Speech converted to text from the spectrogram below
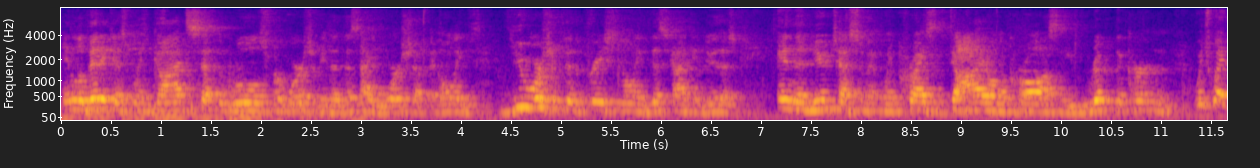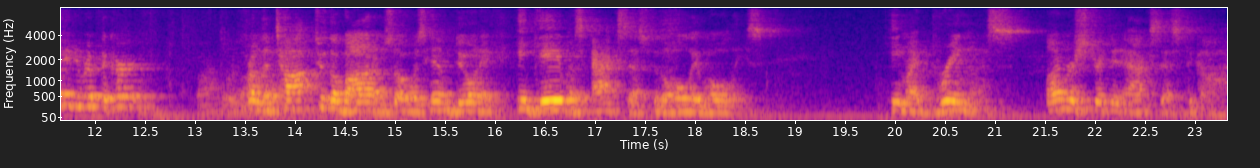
In Leviticus, when God set the rules for worship, he said, This is how you worship, and only you worship through the priest, and only this guy can do this. In the New Testament, when Christ died on the cross and he ripped the curtain, which way did he rip the curtain? From the top to the bottom, so it was him doing it. He gave us access to the Holy of Holies. He might bring us unrestricted access to God.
